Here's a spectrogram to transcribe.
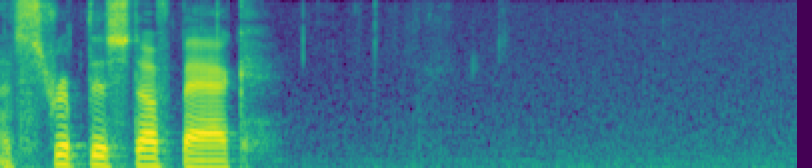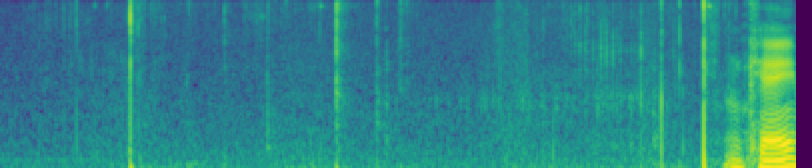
let's strip this stuff back. Okay.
